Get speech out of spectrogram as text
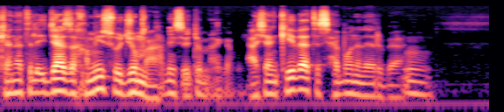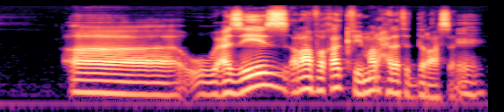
كانت الإجازة خميس وجمعة. خميس وجمعة قبل. عشان كذا تسحبون الأربعاء. مم. آه وعزيز رافقك في مرحلة الدراسة. إيه.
